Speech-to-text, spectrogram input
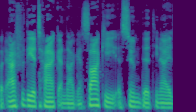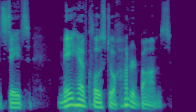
but after the attack on Nagasaki, assumed that the United States may have close to a 100 bombs.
